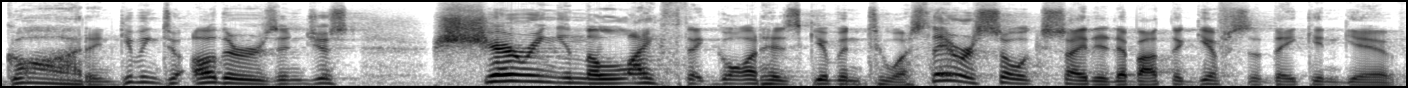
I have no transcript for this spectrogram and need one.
God and giving to others and just sharing in the life that God has given to us. They are so excited about the gifts that they can give.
